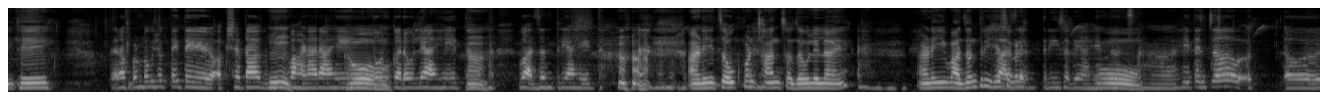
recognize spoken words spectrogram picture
इथे तर आपण बघू शकता इथे अक्षता वाहणार आहे हो, हो. दोन करवले आहेत वाजंत्री आहेत. आणि चौक पण छान सजवलेला आहे. आणि वाजंत्री हे सगळे वाजंत्री सगळे हो. आहेत हे त्यांचं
